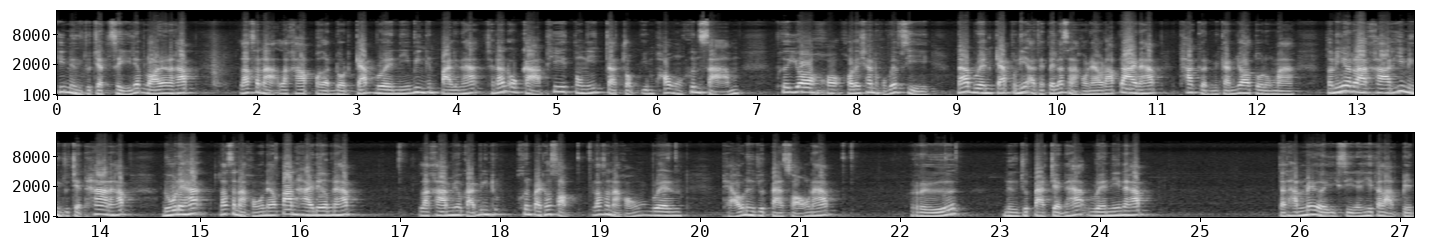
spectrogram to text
ที่ 1.74 เรียบร้อยแล้วนะครับ ลักษณะราคาเปิดโดดแกลบบริเวณนี้วิ่งขึ้นไปเลยนะฮะ ฉะนั้นโอกาสที่ตรงนี้จะจบอิมเพลของขึ้น 3 เพื่อย่อคอร์เรชันของเว็บ4หน้าบริเวณแกลบตัวนี้อาจจะเป็นลักษณะของแนวรับได้นะครับ ถ้าเกิดมีการย่อตัวลงมา ตอนนี้ราคาที่ 1.75 นะครับ ดูเลยฮะ ลักษณะของแนวต้านไฮเดิมนะครับ ราคามีโอกาสวิ่งขึ้นไปทดสอบ ลักษณะของบริเวณ แถว 1.82 นะครับ หรือ 1.87 นะฮะบริเวณนี้นะครับ แต่ทันไม่เอ่ยอีก 4 นาทีตลาดปิด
